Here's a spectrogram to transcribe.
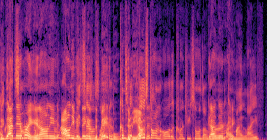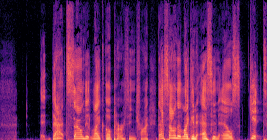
You it goddamn right. And I don't even- I don't even It think it's sounds like a- debatable, to be based honest. on all the country songs I've Goddamn heard right. in my life. That sounded like a person trying. That sounded like an SNL skit.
